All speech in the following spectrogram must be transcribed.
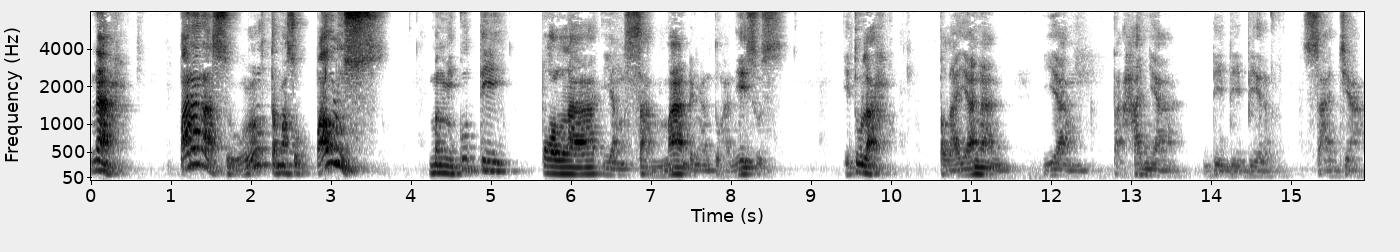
Nah, para rasul termasuk Paulus mengikuti pola yang sama dengan Tuhan Yesus. Itulah pelayanan yang tak hanya di bibir saja.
